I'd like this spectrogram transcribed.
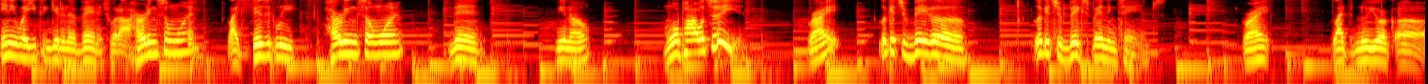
any way you can get an advantage without hurting someone, like physically hurting someone, then you know, more power to you. Right? Look at your big uh look at your big spending teams. Right? Like the New York uh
